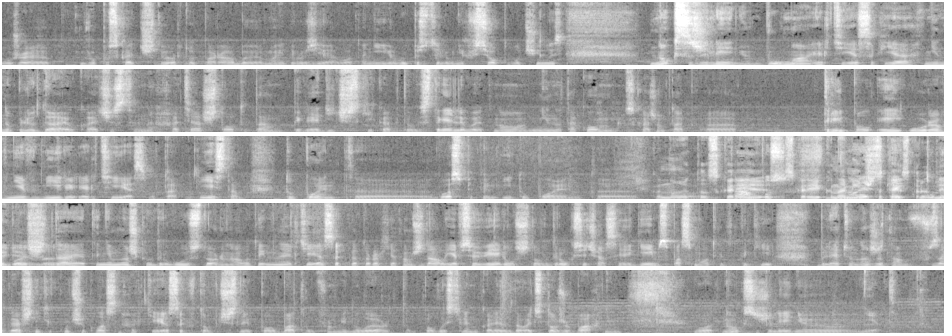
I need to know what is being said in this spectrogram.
уже выпускать четвертую, пора бы, мои друзья. Вот они ее выпустили, у них все получилось. Но, к сожалению, бума RTS я не наблюдаю качественных, хотя что-то там периодически как-то выстреливает, но не на таком, скажем так, э, AAA уровне в мире RTS. Вот так вот. Есть там Two Point э, Hospital и Two Point э, Ну, это скорее, Campus. скорее экономические стратегии. больше, да. да, это немножко в другую сторону. А вот именно RTS, которых я там ждал, я все верил, что вдруг сейчас я Games посмотрит и такие, блять, у нас же там в загашнике куча классных RTS, в том числе по Battle for Middle-earth, там, по Властелину колец, давайте тоже бахнем. Вот, но, к сожалению, нет.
